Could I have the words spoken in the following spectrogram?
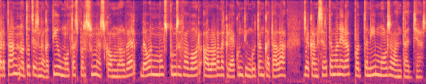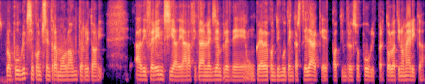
per tant, no tot és negatiu. Moltes persones, com l'Albert, veuen molts punts a favor a l'hora de crear contingut en català, ja que en certa manera pot tenir molts avantatges. El públic se concentra molt a un territori. A diferència de, ara ficant l'exemple d'un creador de contingut en castellà que pot tindre el seu públic per tot Latinoamèrica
